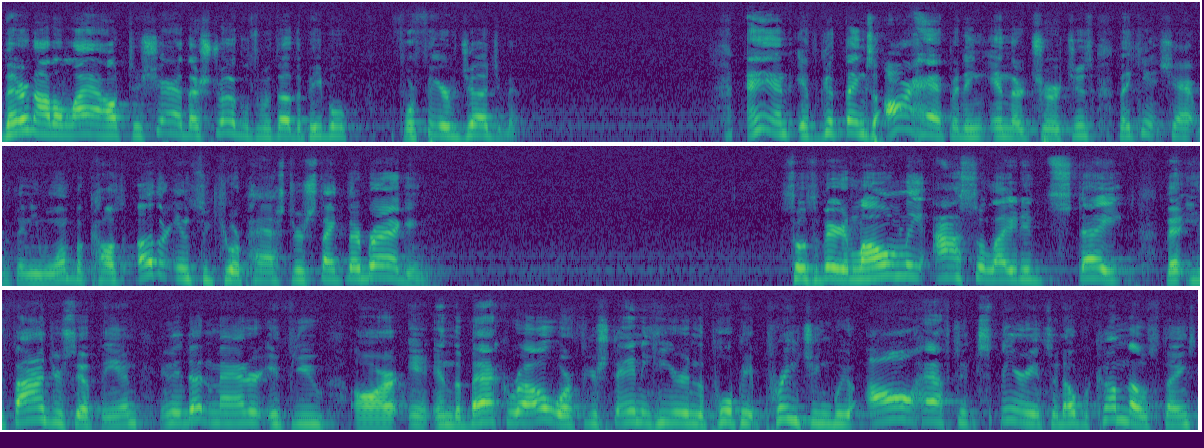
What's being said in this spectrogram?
they're not allowed to share their struggles with other people for fear of judgment. And if good things are happening in their churches, they can't share it with anyone because other insecure pastors think they're bragging. So it's a very lonely, isolated state that you find yourself in. And it doesn't matter if you are in, in, the back row or if you're standing here in the pulpit preaching, we all have to experience and overcome those things.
